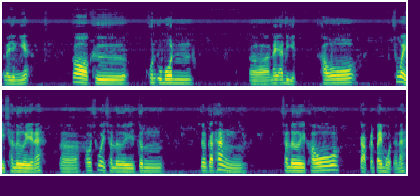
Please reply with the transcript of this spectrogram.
อะไรอย่างเงี้ย ก็คือคนอุบลในอดีตเขาช่วยเฉลยนะเเขาช่วยเฉลยจนจนกระทั่งเฉลยเขากลับกันไปหมดนะ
